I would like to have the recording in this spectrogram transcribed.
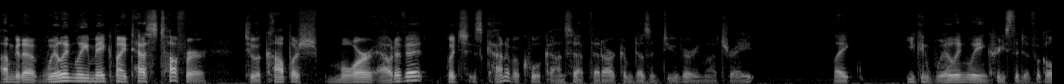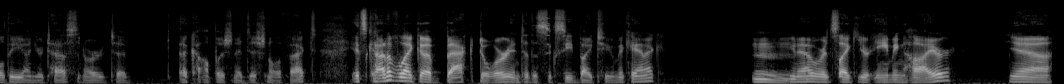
i'm gonna willingly make my test tougher to accomplish more out of it which is kind of a cool concept that arkham doesn't do very much right? Like you can willingly increase the difficulty on your test in order to accomplish an additional effect. It's kind of like a back door into the succeed by two mechanic mm. you know where it's like you're aiming higher yeah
